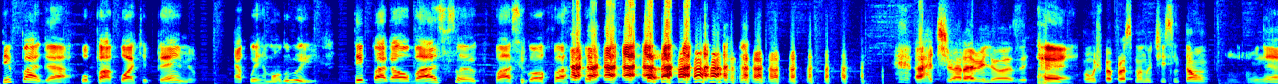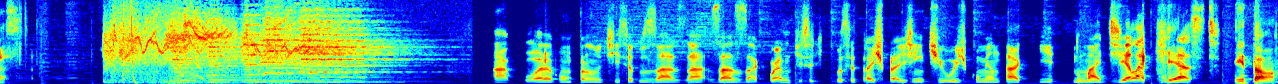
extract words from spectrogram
Se pagar o pacote prêmio, é com o irmão do Luiz. Se pagar o básico, sou eu que faço igual eu faço. Arte maravilhosa. É, Vamos pra próxima notícia então? vamos nessa. Agora vamos pra notícia do Zazá. Zazá, qual é a notícia que você traz pra gente hoje comentar aqui no Magela Cast? Então,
